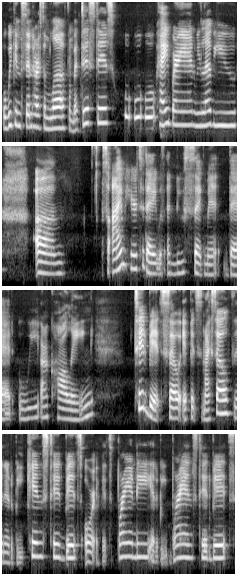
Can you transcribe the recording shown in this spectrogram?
But we can send her some love from a distance. Ooh, ooh, ooh. Hey, Brand, we love you. Um, so I am here today with a new segment that we are calling tidbits. So if it's myself, then it'll be Ken's tidbits, or if it's Brandy, it'll be Brand's tidbits.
